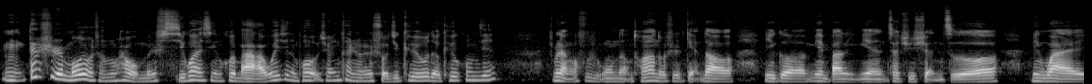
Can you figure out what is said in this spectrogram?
嗯，但是某种程度上，我们习惯性会把微信的朋友圈看成是手机 QQ 的 QQ 空间，这么两个附属功能，同样都是点到一个面板里面再去选择另外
